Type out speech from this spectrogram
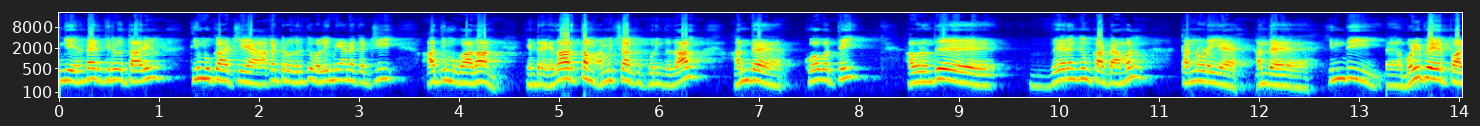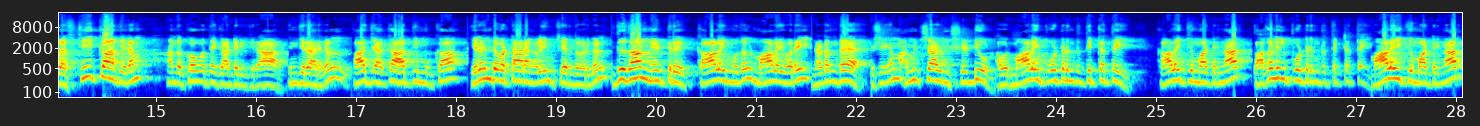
இங்கே ரெண்டாயிரத்தி இருபத்தாறில் திமுக ஆட்சியை அகற்றுவதற்கு வலிமையான கட்சி அதிமுக தான் என்ற யதார்த்தம் அமித்ஷாக்கு புரிந்ததால் அந்த கோபத்தை அவர் வந்து வேறெங்கும் காட்டாமல் தன்னுடைய அந்த ஹிந்தி மொழிபெயர்ப்பாளர் ஸ்ரீகாந்திடம் அந்த கோபத்தை காட்டியிருக்கிறார் என்கிறார்கள். பாஜக அதிமுக இரண்டு வட்டாரங்களையும் சேர்ந்தவர்கள். இதுதான் நேற்று காலை முதல் மாலை வரை நடந்த விஷயம். அமித்ஷாவின் ஷெட்யூல் அவர் மாலை போட்டிருந்த திட்டத்தை காலைக்கு மாற்றினார் பகலில் போட்டிருந்த திட்டத்தை மாலைக்கு மாற்றினார்.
